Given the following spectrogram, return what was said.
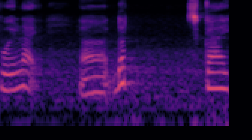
với lại à, đất Sky.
